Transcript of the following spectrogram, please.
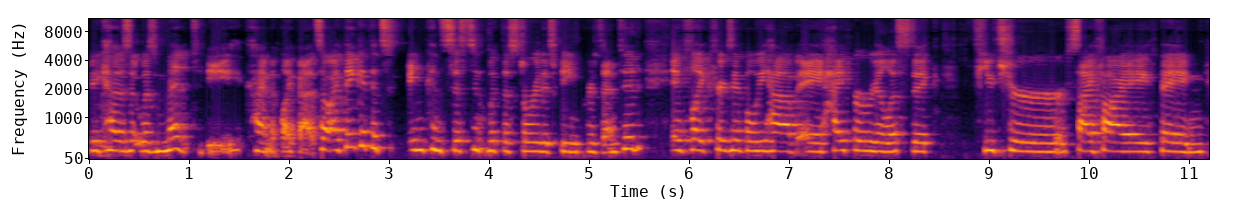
because it was meant to be kind of like that. So I think if it's inconsistent with the story that's being presented, if like for example we have a hyper realistic future sci-fi thing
